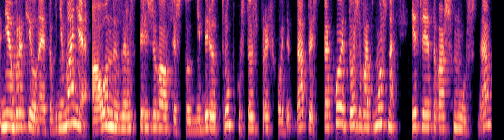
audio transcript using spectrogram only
не обратил на это внимания, а он распереживался, что не берет трубку, что же происходит. Да? То есть такое тоже возможно, если это ваш муж. Да?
